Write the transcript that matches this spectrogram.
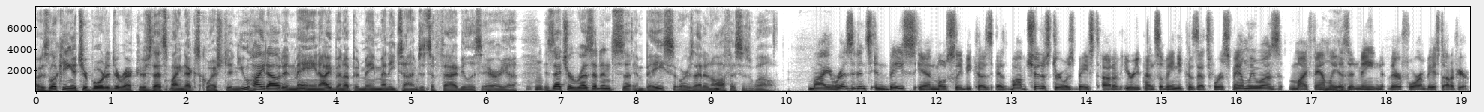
I was looking at your board of directors. That's my next question. You hide out in Maine. I've been up in Maine many times. It's a fabulous area. Mm-hmm. Is that your residence uh, and base, or is that an office as well? My residence in base, and mostly because as Bob Chittister was based out of Erie, Pennsylvania, because that's where his family was, my family is in Maine, therefore I'm based out of here.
